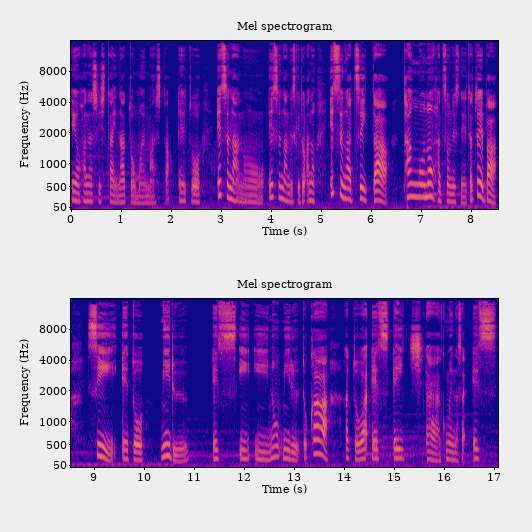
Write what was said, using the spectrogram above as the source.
えー、お話ししたいなと思いました。えっ、ー、と S なの S なんですけどあの S がついた単語の発音ですね。例えば see えっ、ー、と見る SEE の見るとかあとは SH あごめんなさい。S、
